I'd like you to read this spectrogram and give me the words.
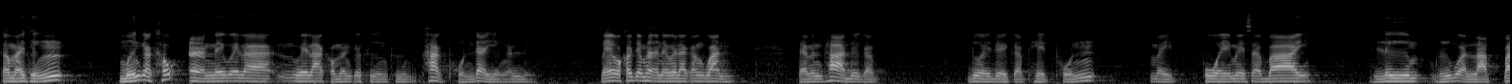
ก็หมายถึงเหมือนกับเขาอ่านในเวลาเวลาของมันก็คือกลางคืน ภาคผลได้อย่างนั้นเลย แม้ว่าเขาจะมาอ่านในเวลากลางวัน แต่มันพลาดด้วยกับด้วยด้วยกับเหตุผลไม่ป่วยไม่สบาย ลืมหรือว่าหลับไป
